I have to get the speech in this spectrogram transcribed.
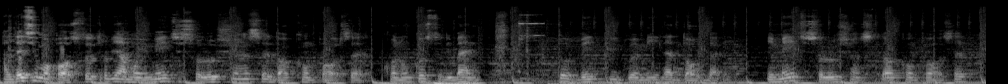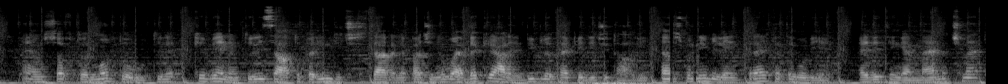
Al decimo posto troviamo Image Solutions Doc Composer con un costo di ben 122.000 dollari. Image Solutions Doc Composer è un software molto utile che viene utilizzato per indicizzare le pagine web e creare biblioteche digitali. È disponibile in tre categorie: Editing and Management,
